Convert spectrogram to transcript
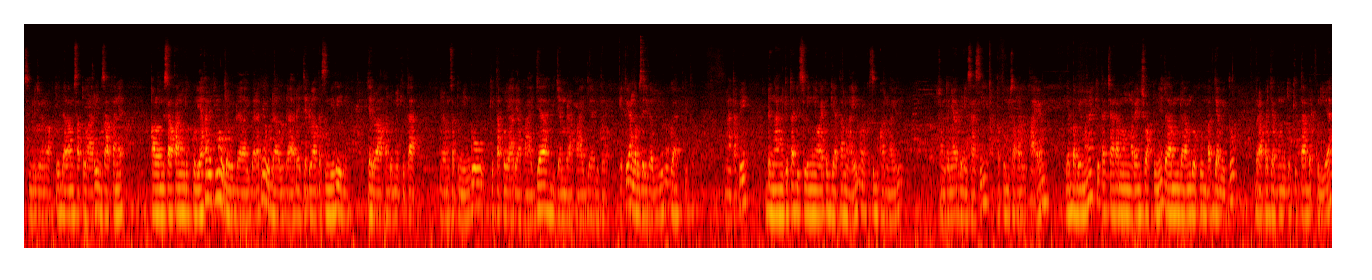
Si manajemen waktu dalam satu hari misalkan ya kalau misalkan untuk kuliah kan itu mah udah udah ibaratnya udah udah ada jadwal tersendiri nih jadwal akademik kita. Dalam satu minggu kita kuliah hari apa aja di jam berapa aja gitu. Itu yang nggak bisa digabung gugat gitu. Nah tapi dengan kita diselingi oleh kegiatan lain oleh kesibukan lain contohnya organisasi ataupun misalkan UKM ya bagaimana kita cara mengarrange waktunya dalam dalam 24 jam itu berapa jam untuk kita berkuliah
